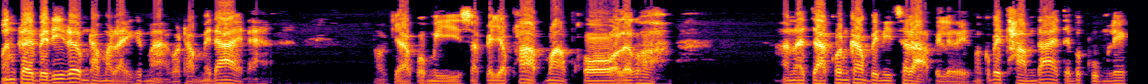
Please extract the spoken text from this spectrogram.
มันใครไปที่เริ่มทำอะไรขึ้นมาก็ทำไม่ได้นะฮะนอกจากว่ามีศักยภาพมากพอแล้วก็อาณาจักรค่อนข้างเป็นอิสระไปเลย มันก็ไปทำได้แต่ประกลุ่มเล็ก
